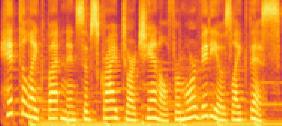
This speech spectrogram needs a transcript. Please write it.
hit the like button and subscribe to our channel for more videos like this.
